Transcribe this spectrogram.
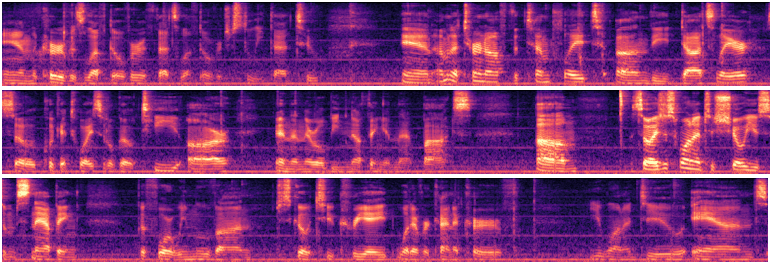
And the curve is left over. If that's left over, just delete that too. And I'm going to turn off the template on the dots layer. So click it twice, it'll go TR, and then there will be nothing in that box. Um, so I just wanted to show you some snapping before we move on. Just go to create whatever kind of curve you want to do. And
